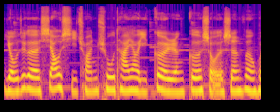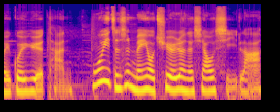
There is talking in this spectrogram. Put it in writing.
有这个消息传出，他要以个人歌手的身份回归乐坛。不过一直是没有确认的消息啦。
